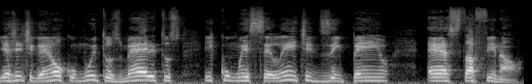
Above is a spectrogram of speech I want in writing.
e a gente ganhou com muitos méritos e com um excelente desempenho esta final.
